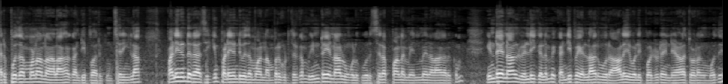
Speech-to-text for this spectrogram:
அற்புதமான நாளாக கண்டிப்பாக இருக்கும். சரிங்களா? பன்னிரெண்டு ராசிக்கும் பன்னிரெண்டு விதமான நம்பர் கொடுத்துருக்கோம். இன்றைய நாள் உங்களுக்கு ஒரு சிறப்பான மேன்மை நாளாக இருக்கும். இன்றைய நாள் வெள்ளிக்கிழமை கண்டிப்பாக எல்லாரும் ஒரு ஆலய வழிபாட்டோட இன்றைய நாளை தொடங்கும் போது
